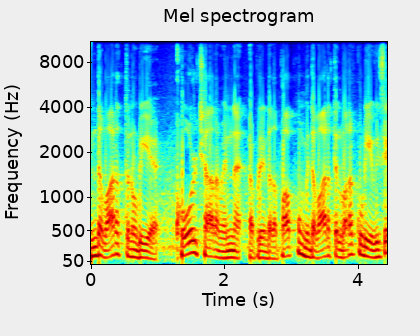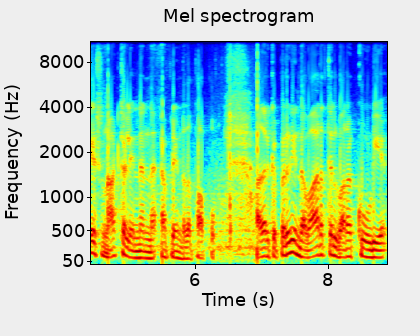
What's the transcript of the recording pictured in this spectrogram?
இந்த வாரத்தினுடைய கோல்சாரம் என்ன அப்படின்றத பார்ப்போம். இந்த வாரத்தில் வரக்கூடிய விசேஷ நாட்கள் என்னென்ன அப்படின்றத பார்ப்போம். அதற்கு பிறகு இந்த வாரத்தில் வரக்கூடிய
